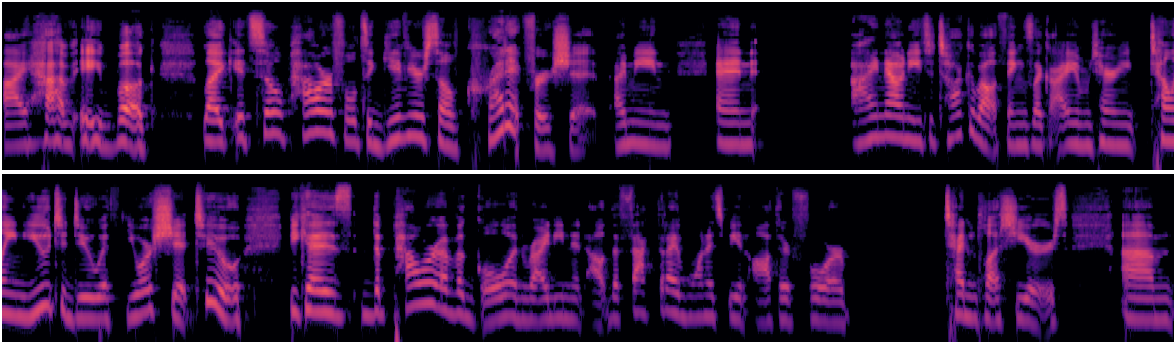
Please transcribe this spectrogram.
I have a book. Like it's so powerful to give yourself credit for shit. I mean, and I now need to talk about things like I am ter- telling you to do with your shit too, because the power of a goal and writing it out, the fact that I wanted to be an author for 10 plus years, um,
